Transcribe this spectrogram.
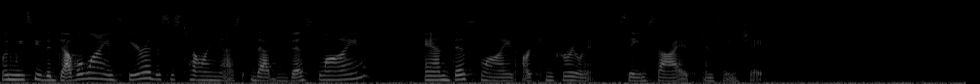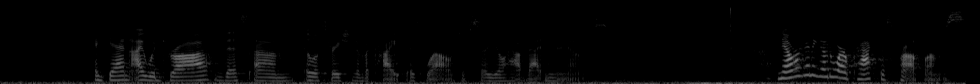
When we see the double lines here, this is telling us that this line and this line are congruent, same size and same shape. Again, I would draw this um, illustration of a kite as well, just so you'll have that in your notes. Now we're going to go to our practice problems.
